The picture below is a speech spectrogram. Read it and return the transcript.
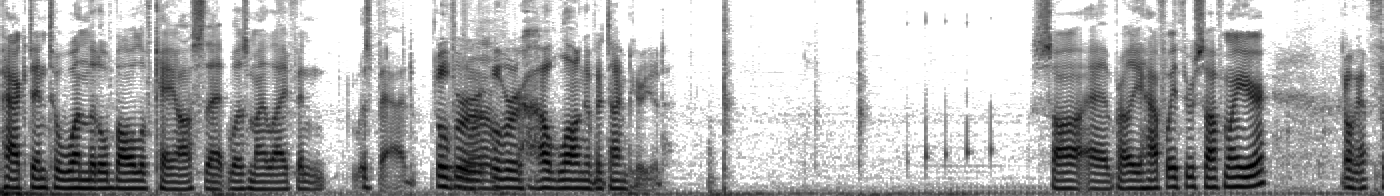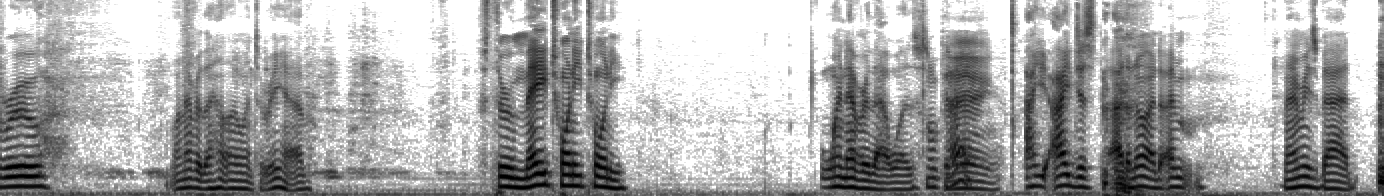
packed into one little ball of chaos that was my life and was bad. Over Wow. over how long of a time period? Saw uh, probably halfway through sophomore year Okay. through whenever the hell I went to rehab. Through May 2020. Whenever that was. Okay. Dang. I I just I don't know. I, am memory's bad.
